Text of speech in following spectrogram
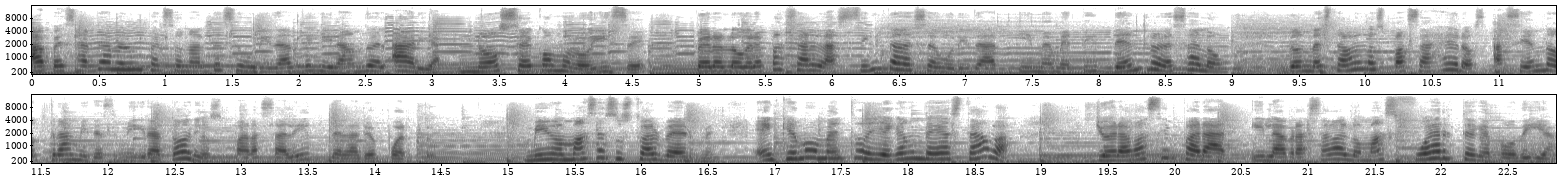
A pesar de haber un personal de seguridad vigilando el área, no sé cómo lo hice, pero logré pasar la cinta de seguridad y me metí dentro del salón donde estaban los pasajeros haciendo trámites migratorios para salir del aeropuerto. Mi mamá se asustó al verme. ¿En qué momento llegué a donde ella estaba? Lloraba sin parar y la abrazaba lo más fuerte que podía.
